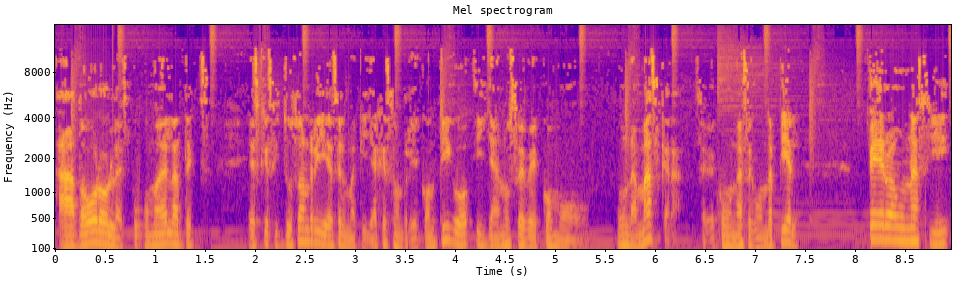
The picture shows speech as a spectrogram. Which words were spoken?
adoro la espuma de látex, es que si tú sonríes, el maquillaje sonríe contigo y ya no se ve como una máscara, se ve como una segunda piel. Pero aún así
